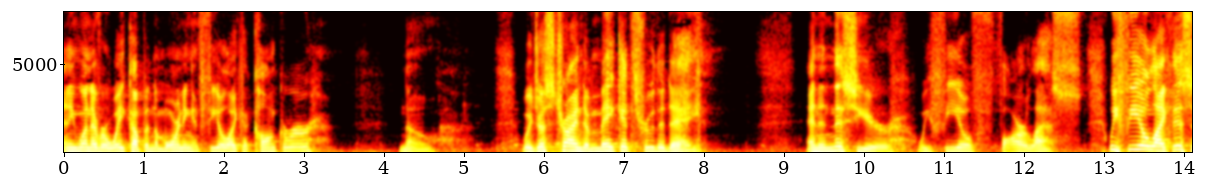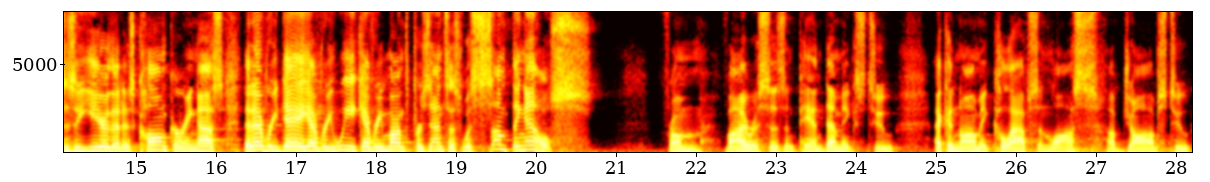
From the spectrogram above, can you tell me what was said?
Anyone ever wake up in the morning and feel like a conqueror? No. We're just trying to make it through the day. And in this year, we feel far less. We feel like this is a year that is conquering us, that every day, every week, every month presents us with something else from viruses and pandemics to economic collapse and loss of jobs to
